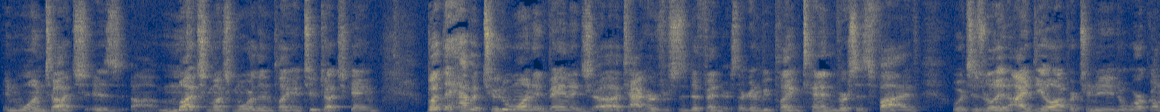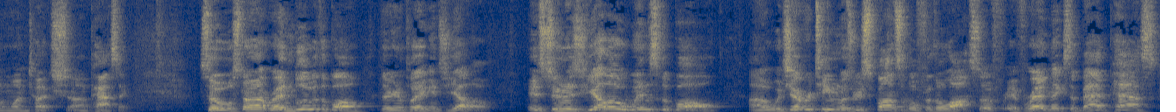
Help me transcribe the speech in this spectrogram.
in one touch is uh, much, much more than playing a two touch game. But they have a two to one advantage uh, attackers versus defenders. They're going to be playing 10 versus 5, which is really an ideal opportunity to work on one touch uh, passing. So we'll start out red and blue with the ball. They're going to play against yellow as soon as yellow wins the ball, uh, whichever team was responsible for the loss. So if, if red makes a bad pass,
